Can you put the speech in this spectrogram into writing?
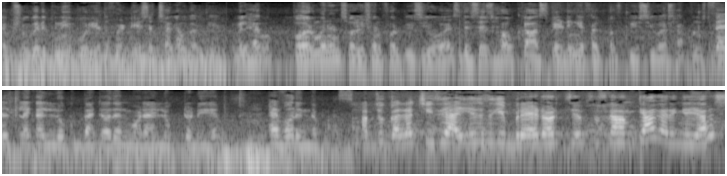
कि अब शुगर इतनी बुरी है तो फिर टेस्ट अच्छा क्यों करती है? Will have a permanent solution for PCOS this is how cascading effect of PCOS happens felt like I look better than what I look today ever in the past अब जो गलत चीज़ें आई है जैसे कि ब्रेड और चिप्स उसका हम क्या करेंगे यश?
